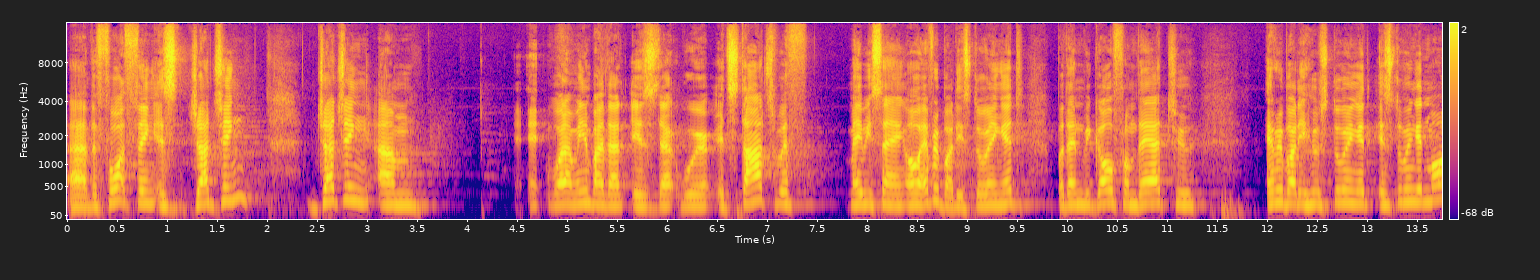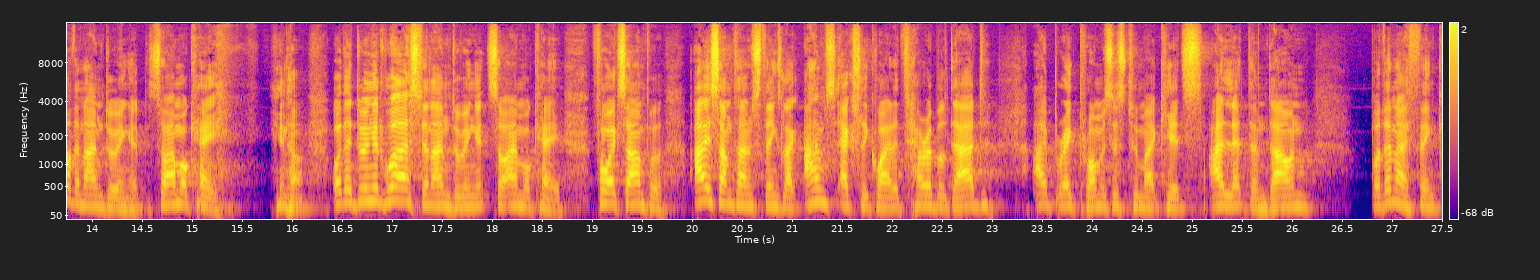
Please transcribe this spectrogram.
Uh, the fourth thing is judging. Judging, um, it, what I mean by that is that we're, it starts with maybe saying, oh, everybody's doing it, but then we go from there to everybody who's doing it is doing it more than I'm doing it, so I'm okay. You know, or they're doing it worse than I'm doing it, so I'm okay. For example, I sometimes think like I'm actually quite a terrible dad. I break promises to my kids. I let them down. But then I think,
